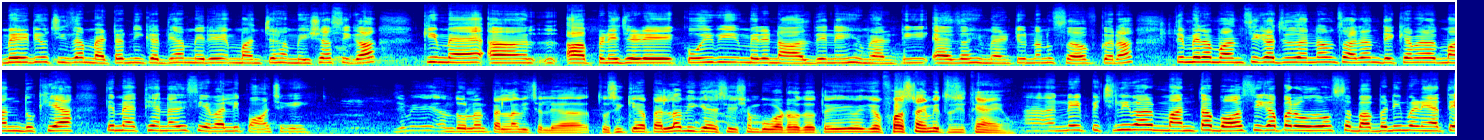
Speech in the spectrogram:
ਮੇਰੇ ਲਈ ਉਹ ਚੀਜ਼ਾਂ ਮੈਟਰ ਨਹੀਂ ਕਰਦੀਆਂ। ਮੇਰੇ ਮਨ 'ਚ ਹਮੇਸ਼ਾ ਸੀਗਾ ਕਿ ਮੈਂ ਅ, ਲ- ਆਪਣੇ ਜਿਹੜੇ ਕੋਈ ਵੀ ਮੇਰੇ ਨਾਲ ਦੇ ਨੇ ਹਿਊਮੈਨਿਟੀ ਐਜ਼ ਅ ਹਿਊਮੈਨਿਟੀ ਉਹਨਾਂ ਨੂੰ ਸਰਵ ਕਰਾਂ ਤੇ ਮੇਰਾ ਮਨ ਸੀਗਾ ਜਦੋਂ ਇਹਨਾਂ ਨੂੰ ਸਾਰਿਆਂ ਨੂੰ ਦੇਖਿਆ ਮੇਰਾ ਮਨ ਦੁਖਿਆ ਤੇ ਮੈਂ ਇੱਥੇ ਇਹਨਾਂ ਦੀ ਸੇਵਾ ਲਈ ਪਹੁੰਚ ਗਈ। ਜਿਵੇਂ ਇਹ ਅੰਦੋਲਨ ਪਹਿਲਾਂ ਵੀ ਚੱਲਿਆ ਤੁਸੀਂ ਕਿਹਾ ਪਹਿਲਾਂ ਵੀ ਗਏ ਸੀ ਸ਼ੰਭੂ ਬਾਰਡਰ ਦੇ ਉੱਤੇ ਫਸਟ ਟਾਈਮ ਹੀ ਤੁਸੀਂ ਇੱਥੇ ਆਏ ਹੋ? ਨਹੀਂ ਪਿਛਲੀ ਵਾਰ ਮਨ ਤਾਂ ਬਹੁਤ ਸੀਗਾ ਪਰ ਉਦੋਂ ਸਬਬ ਨਹੀਂ ਬਣਿਆ ਤੇ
